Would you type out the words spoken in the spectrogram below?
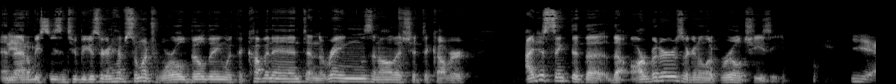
and Yeah. that'll be season two because they're gonna have so much world building with the covenant and the rings and all that shit to cover. I just think that the the arbiters are gonna look real cheesy. Yeah.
